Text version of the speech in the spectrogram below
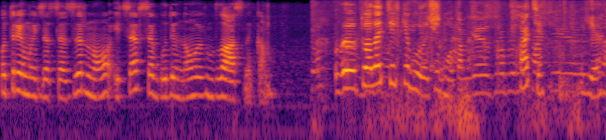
отримують за це зерно, і це все буде новим власникам. Туалет тільки вуличний. Чому там є зроблено В хаті? Є.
